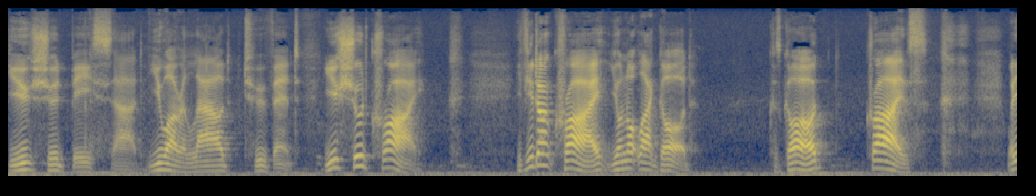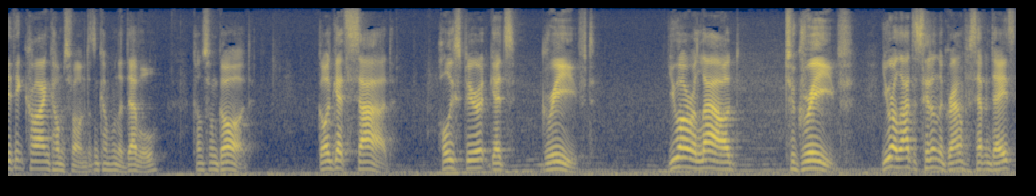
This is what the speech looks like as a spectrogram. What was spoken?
You should be sad. You are allowed to vent. You should cry. If you don't cry, you're not like God. Because God cries. Where do you think crying comes from? It doesn't come from the devil, it comes from God. God gets sad. Holy Spirit gets grieved. You are allowed to grieve. You are allowed to sit on the ground for seven days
